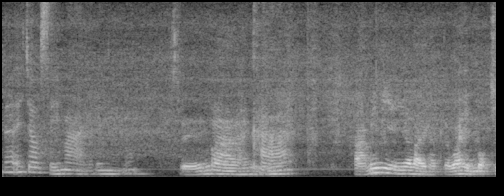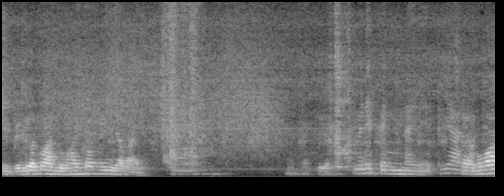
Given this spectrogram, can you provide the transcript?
แล้วไอ้เจ้าเสมาล่ะเป็นไงบ้างเสมาขาขาไม่มีอะไรครับ แต่ว่าเห็นบอกฉีดเป็นเลือดว่านดูให้ก็ไม่มีอะไรอ๋อนะครับเดี๋ยวไม่ได้เป็นในพยาธิแต่เพราะว่า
